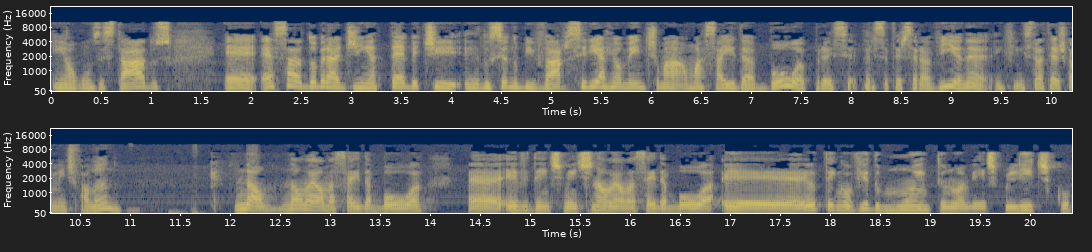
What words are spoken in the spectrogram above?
em alguns estados. É, essa dobradinha Tebet-Luciano Bivar seria realmente uma, uma saída boa para essa terceira via, né? Enfim, estrategicamente falando? Não, não é uma saída boa. É, evidentemente não é uma saída boa. É, eu tenho ouvido muito no ambiente político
